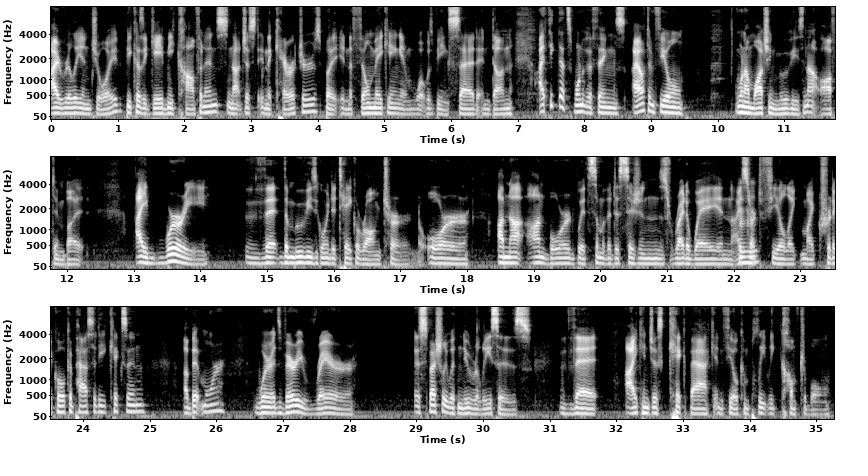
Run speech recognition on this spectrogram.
I really enjoyed because it gave me confidence, not just in the characters, but in the filmmaking and what was being said and done. I think that's one of the things I often feel when I'm watching movies, not often, but I worry that the movie's going to take a wrong turn or I'm not on board with some of the decisions right away and I start mm-hmm. to feel like my critical capacity kicks in a bit more where it's very rare especially with new releases, that I can just kick back and feel completely comfortable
